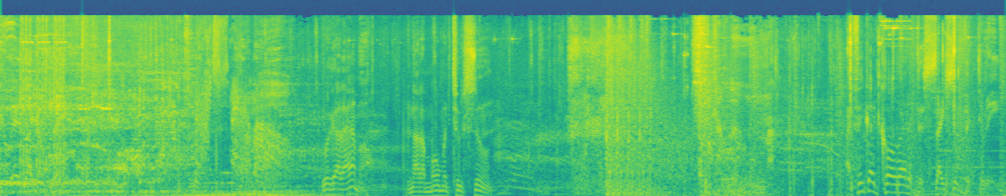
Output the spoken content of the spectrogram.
You hit like a Ammo. We got ammo. Not a moment too soon. Think I'd call that a decisive victory.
